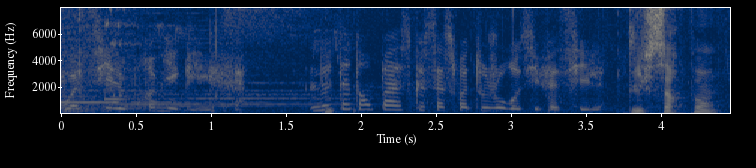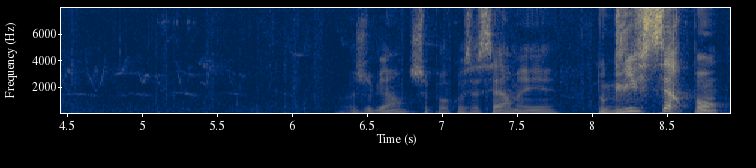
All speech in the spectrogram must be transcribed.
Voici le premier glyphe. Ne t'attends pas à ce que ça soit toujours aussi facile. Glyphe serpent. Euh, veux bien, je sais pas à quoi ça sert, mais... Donc glyphe serpent.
